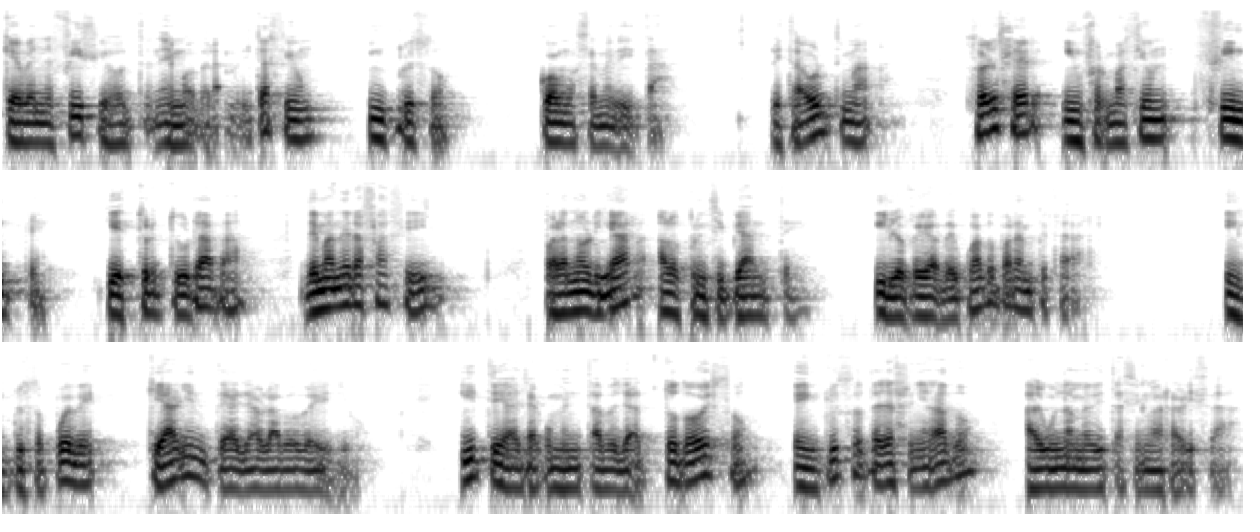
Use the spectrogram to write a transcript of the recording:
qué beneficios obtenemos de la meditación, incluso cómo se medita. Esta última suele ser información simple y estructurada de manera fácil para no liar a los principiantes y lo veo adecuado para empezar. Incluso puede que alguien te haya hablado de ello y te haya comentado ya todo eso e incluso te haya señalado alguna meditación a realizar.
